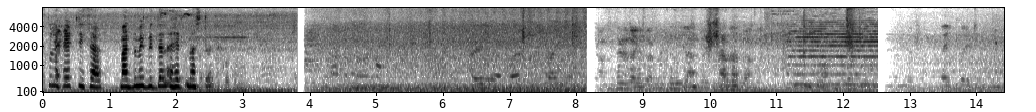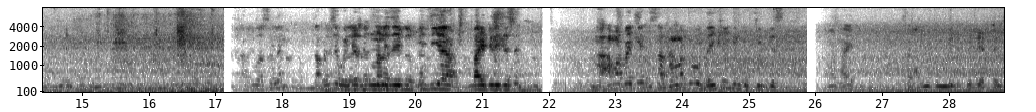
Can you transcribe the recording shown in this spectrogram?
স্কুলে head teacher মাধ্যমিক বিদ্যালয়ের হেডমাস্টার তারপরে ওইটার মানে যে পিজিয়া বাড়িটি আমার ভাইকে স্যার আমার তো দেখেই কিন্তু ঠিক দিয়েছে আমার ভাই স্যার আমি তিন দিন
